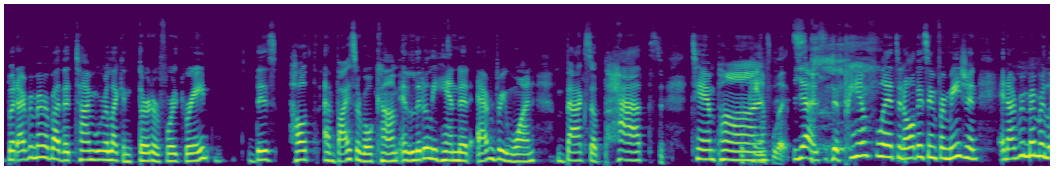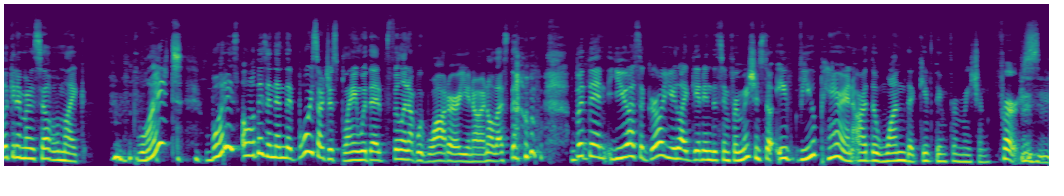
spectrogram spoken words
but I remember by the time we were like in third or fourth grade, this health advisor will come and literally handed everyone bags of pads, tampons, The pamphlets. Yes, the pamphlets and all this information. And I remember looking at myself, I'm like, what? What is all this? And then the boys are just playing with it, filling up with water, you know, and all that stuff. But then you as a girl, you're like getting this information. So if you parent are the one that give the information 1st mm-hmm.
